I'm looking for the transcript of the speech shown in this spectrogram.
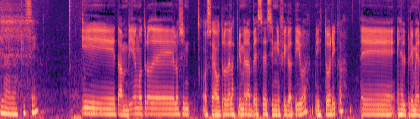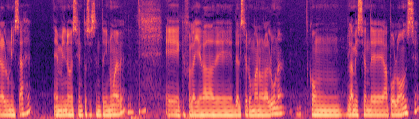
La verdad es que sí. Y también otro de los, o sea, otro de las primeras veces significativas históricas eh, es el primer alunizaje en 1969, eh, que fue la llegada de- del ser humano a la Luna con la misión de Apolo 11.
